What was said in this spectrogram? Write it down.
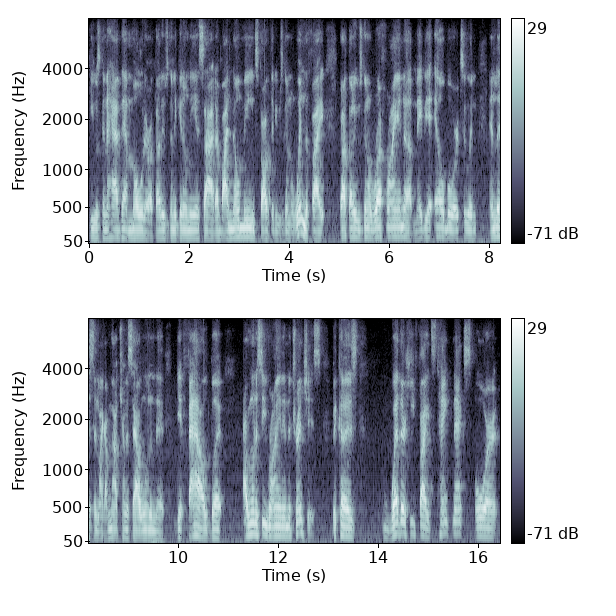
he was going to have that motor. I thought he was going to get on the inside. I by no means thought that he was going to win the fight, but I thought he was going to rough Ryan up, maybe an elbow or two. And and listen, like I'm not trying to say I want him to get fouled, but I want to see Ryan in the trenches because whether he fights Tank next or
